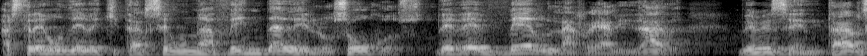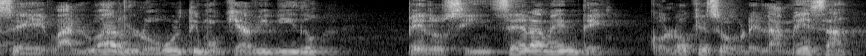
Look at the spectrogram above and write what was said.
Astreo debe quitarse una venda de los ojos, debe ver la realidad, debe sentarse, evaluar lo último que ha vivido, pero sinceramente coloque sobre la mesa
